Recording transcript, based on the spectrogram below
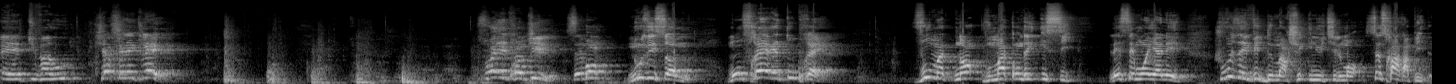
Et tu vas où? Cherchez les clés Soyez tranquille, c'est bon, nous y sommes. Mon frère est tout prêt. Vous maintenant, vous m'attendez ici. Laissez-moi y aller. Je vous évite de marcher inutilement, ce sera rapide.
